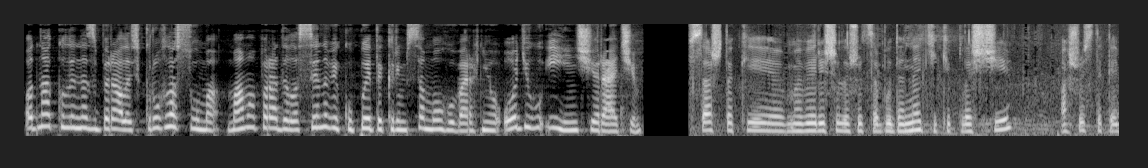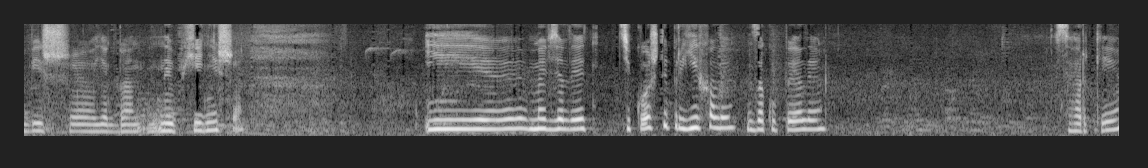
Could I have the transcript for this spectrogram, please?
Однак, коли назбиралась кругла сума, мама порадила синові купити, крім самого верхнього одягу, і інші речі. Все ж таки ми вирішили, що це буде не тільки плащі, а щось таке більш е, якби, необхідніше. І ми взяли ці кошти, приїхали, закупили сигарки,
